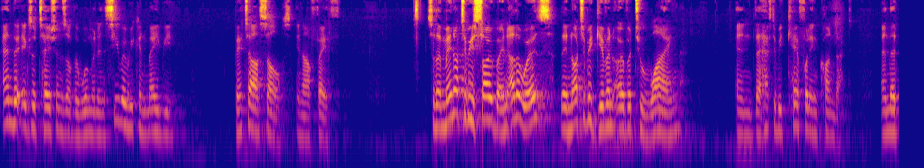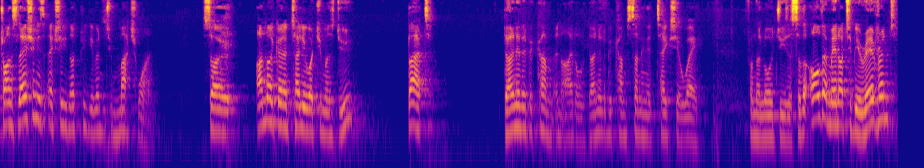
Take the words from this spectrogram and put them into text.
and the exhortations of the woman, and see where we can maybe better ourselves in our faith. So the men are to be sober. In other words, they're not to be given over to wine, and they have to be careful in conduct. And the translation is actually not to be given to much wine. So I'm not going to tell you what you must do, but don't let it become an idol. Don't let it become something that takes you away from the Lord Jesus. So the older men are to be reverent,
